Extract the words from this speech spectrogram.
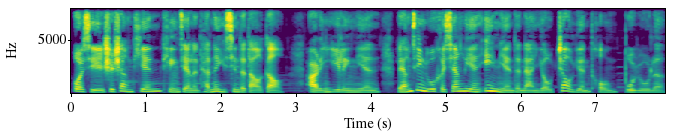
或许是上天听见了他内心的祷告。二零一零年，梁静茹和相恋一年的男友赵元同步入了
